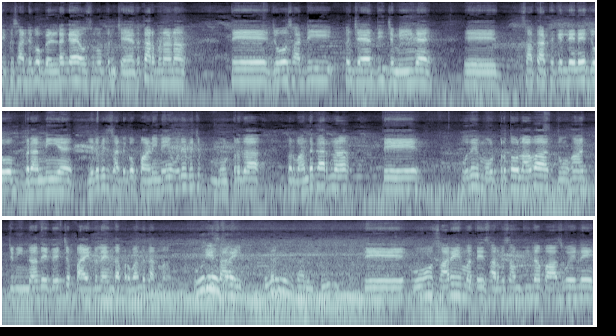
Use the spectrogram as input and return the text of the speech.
ਇੱਕ ਸਾਡੇ ਕੋਲ ਬਿਲਡਿੰਗ ਹੈ ਉਸ ਨੂੰ ਪੰਚਾਇਤ ਘਰ ਬਣਾਉਣਾ। ਤੇ ਜੋ ਸਾਡੀ ਪੰਚਾਇਤ ਦੀ ਜ਼ਮੀਨ ਹੈ ਇਹ 7-8 ਕਿੱਲੇ ਨੇ ਜੋ ਬਰਾਨੀ ਹੈ ਜਿਹਦੇ ਵਿੱਚ ਸਾਡੇ ਕੋਲ ਪਾਣੀ ਨਹੀਂ ਉਹਦੇ ਵਿੱਚ ਮੋਟਰ ਦਾ ਪ੍ਰਬੰਧ ਕਰਨਾ ਤੇ ਉਹਦੇ ਮੋਟਰ ਤੋਂ ਇਲਾਵਾ ਦੋਹਾਂ ਜ਼ਮੀਨਾਂ ਦੇ ਵਿੱਚ ਪਾਈਪਲਾਈਨ ਦਾ ਪ੍ਰਬੰਧ ਕਰਨਾ। ਇਹ ਸਾਰੇ ਤੇ ਉਹ ਸਾਰੇ ਮਤੇ ਸਰਬਸੰਮਤੀ ਨਾਲ ਪਾਸ ਹੋਏ ਨੇ।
